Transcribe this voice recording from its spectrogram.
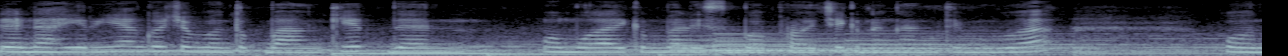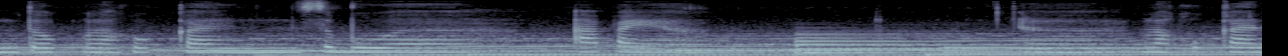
Dan akhirnya gue coba untuk bangkit dan memulai kembali sebuah project dengan tim gue untuk melakukan sebuah apa ya uh, melakukan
